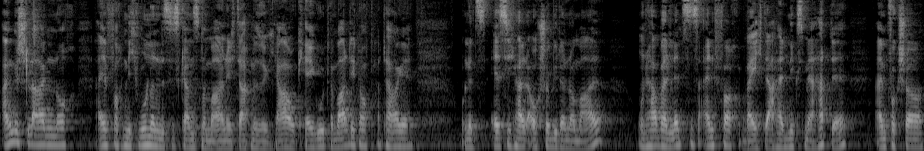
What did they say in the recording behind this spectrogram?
angeschlagen noch. Einfach nicht wundern, das ist ganz normal. Und ich dachte mir so, ja, okay, gut, dann warte ich noch ein paar Tage. Und jetzt esse ich halt auch schon wieder normal. Und habe halt letztens einfach, weil ich da halt nichts mehr hatte, einfach schon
